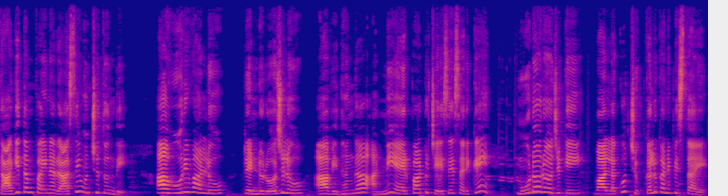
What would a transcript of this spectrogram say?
కాగితం పైన రాసి ఉంచుతుంది. ఆ ఊరి వాళ్ళు రెండు రోజులు ఆ విధంగా అన్ని ఏర్పాటు చేసేసరికే మూడో రోజుకి వాళ్ళకు చుక్కలు కనిపిస్తాయి.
